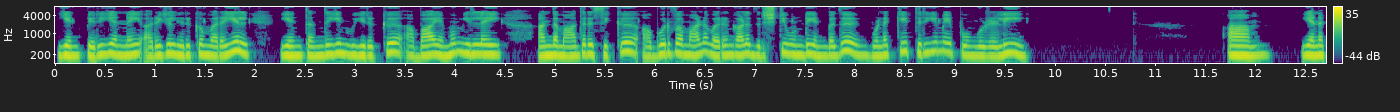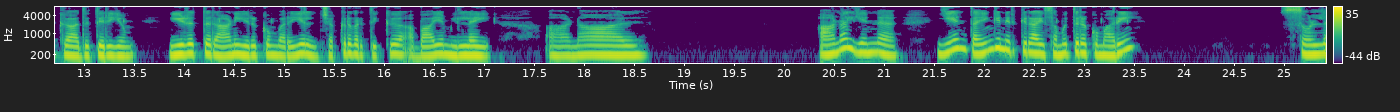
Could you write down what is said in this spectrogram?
என் பெரியண்ணை அருகில் இருக்கும் வரையில் என் தந்தையின் உயிருக்கு அபாயமும் இல்லை. அந்த மாதரசிக்கு அபூர்வமான வருங்கால திருஷ்டி உண்டு என்பது உனக்கே தெரியுமே பூங்குழலி. ஆம் எனக்கு அது தெரியும். ஈழத்து ராணி இருக்கும் வரையில் சக்கரவர்த்திக்கு அபாயம் இல்லை. ஆனால் ஆனால் என்ன? ஏன் தயங்கி நிற்கிறாய் சமுத்திரகுமாரி? சொல்ல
